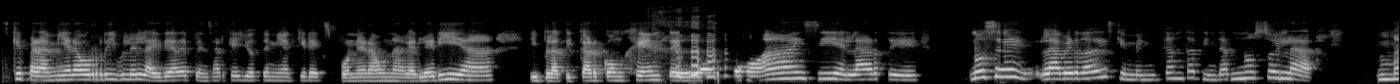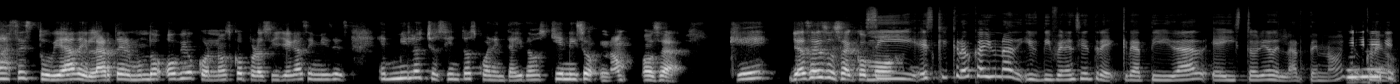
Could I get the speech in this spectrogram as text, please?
es que para mí era horrible la idea de pensar que yo tenía que ir a exponer a una galería y platicar con gente, como, ay, sí, el arte. No sé, la verdad es que me encanta pintar, no soy la más estudiada del arte del mundo, obvio conozco, pero si llegas y me dices, en 1842, ¿quién hizo? No, o sea, ¿qué? Ya sabes, o sea, como... Sí, es que creo que hay una diferencia entre creatividad e historia del arte, ¿no? Yo creo.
